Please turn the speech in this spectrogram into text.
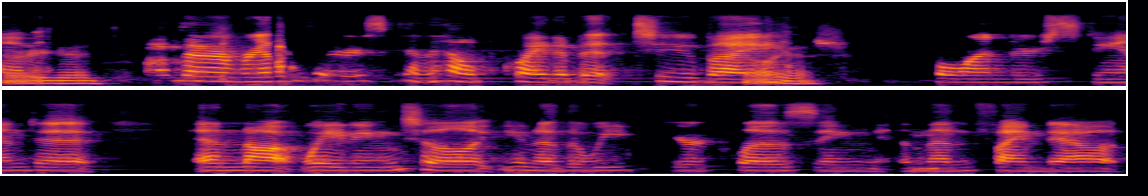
Um, Very good. Other realtors can help quite a bit too by oh, yes. people understand it and not waiting till you know the week you're closing and then find out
